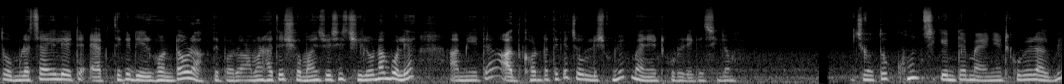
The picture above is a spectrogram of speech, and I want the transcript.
তোমরা চাইলে এটা এক থেকে দেড় ঘন্টাও রাখতে পারো। আমার হাতে সময় বেশি ছিল না বলে আমি এটা আধ ঘণ্টা থেকে চল্লিশ মিনিট ম্যারিনেট করে রেখেছিলাম। যতক্ষণ চিকেনটা ম্যারিনেট করে রাখবে,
